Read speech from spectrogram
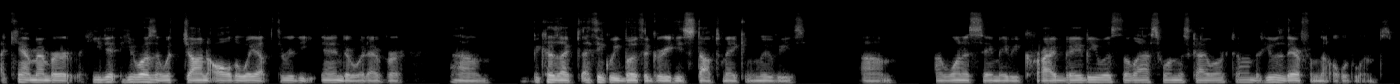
I can't remember he did he wasn't with John all the way up through the end or whatever, um, because I I think we both agree he stopped making movies. Um, I want to say maybe Crybaby was the last one this guy worked on, but he was there from the old ones.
